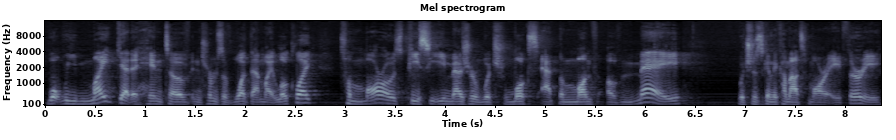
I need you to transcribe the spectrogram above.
what we might get a hint of in terms of what that might look like, tomorrow's PCE measure, which looks at the month of May, which is going to come out tomorrow at 8:30,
